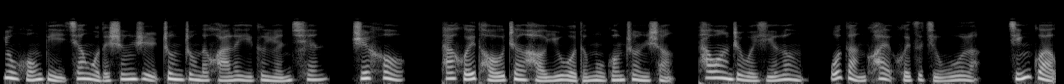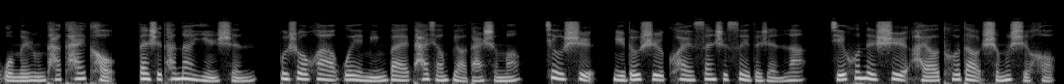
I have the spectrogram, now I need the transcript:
用红笔将我的生日重重的划了一个圆圈。之后，他回头正好与我的目光撞上，他望着我一愣，我赶快回自己屋了。尽管我没容他开口，但是他那眼神不说话，我也明白他想表达什么，就是你都是快三十岁的人了，结婚的事还要拖到什么时候？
